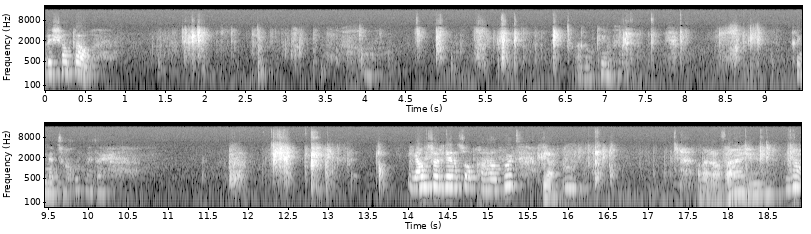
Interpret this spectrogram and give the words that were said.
Dat is Chantal. Arm kind. Ging net zo goed met haar. Jan, zorg jij dat ze opgehaald wordt? Ja. Wat een ravage. Nou,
